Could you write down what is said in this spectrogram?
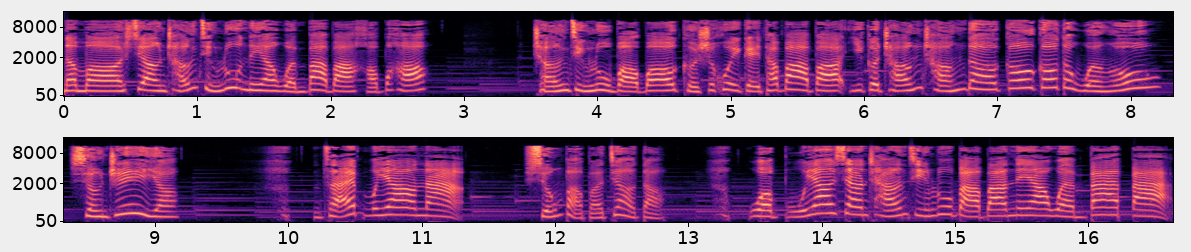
那么像长颈鹿那样吻爸爸好不好？长颈鹿宝宝可是会给他爸爸一个长长的、高高的吻哦，像这样。才不要呢！熊宝宝叫道：“我不要像长颈鹿宝宝那样吻爸爸。”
